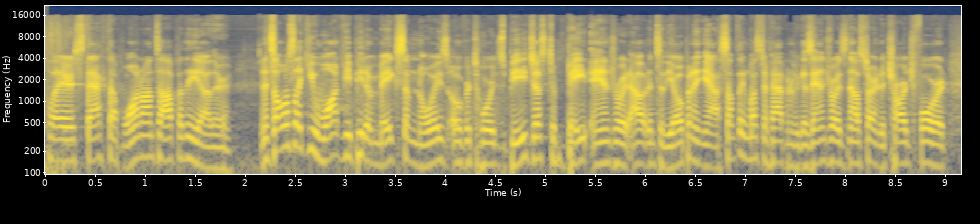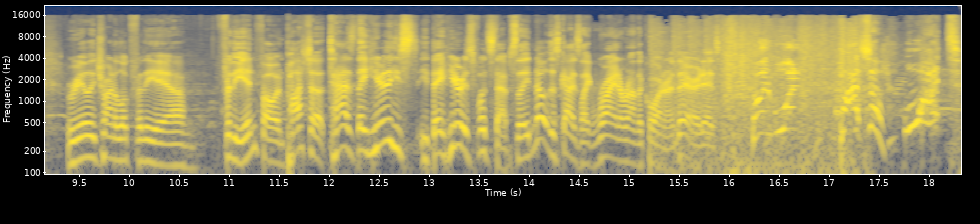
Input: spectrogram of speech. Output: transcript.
players stacked up one on top of the other. And it's almost like you want VP to make some noise over towards B just to bait Android out into the open. And yeah, something must have happened because Android's now starting to charge forward, really trying to look for the uh, for the info. And Pasha, Taz, they hear these, they hear his footsteps, so they know this guy's like right around the corner. There it is. What? Pasha, what?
